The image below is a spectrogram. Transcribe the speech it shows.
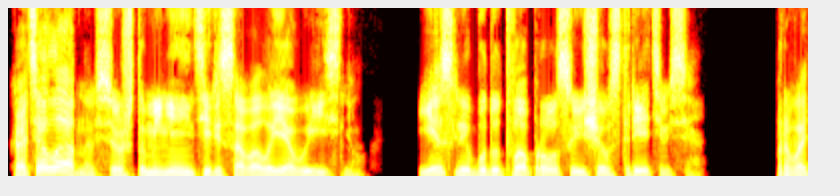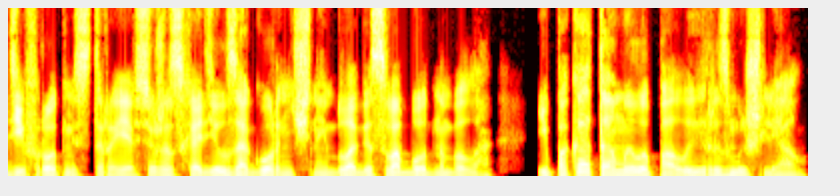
Хотя ладно, все, что меня интересовало, я выяснил. Если будут вопросы, еще встретимся. Проводив ротмистера, я все же сходил за горничной, благо свободно была. И пока та мыла полы, размышлял.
